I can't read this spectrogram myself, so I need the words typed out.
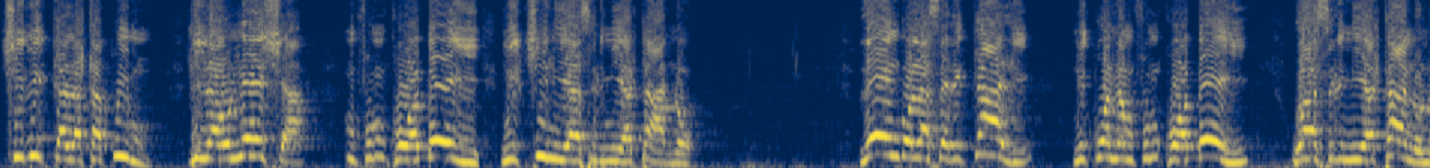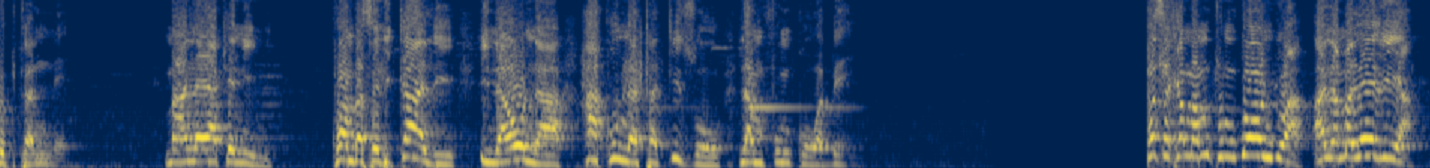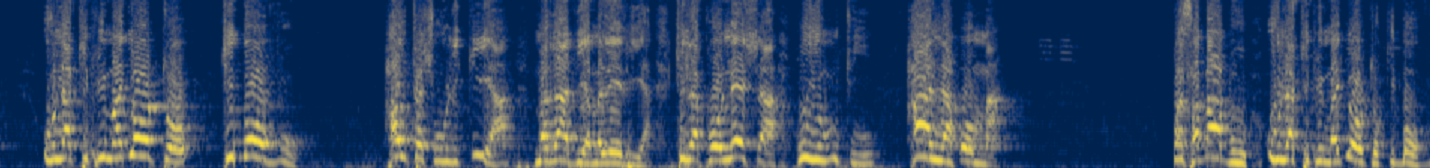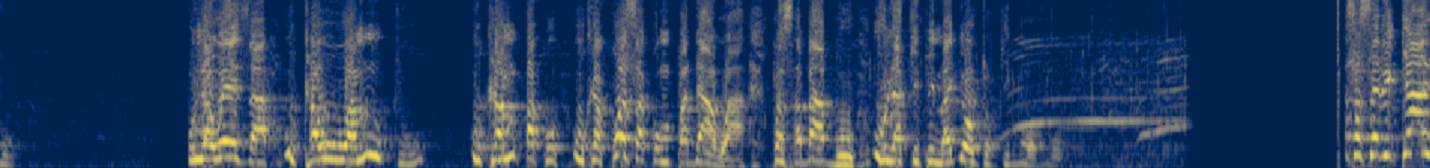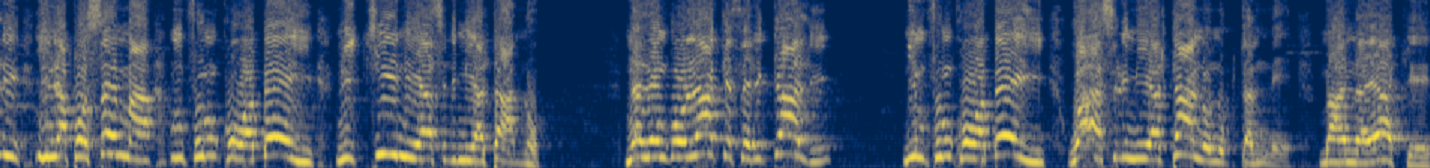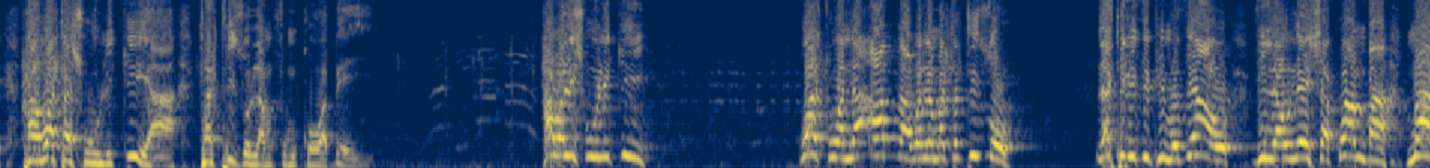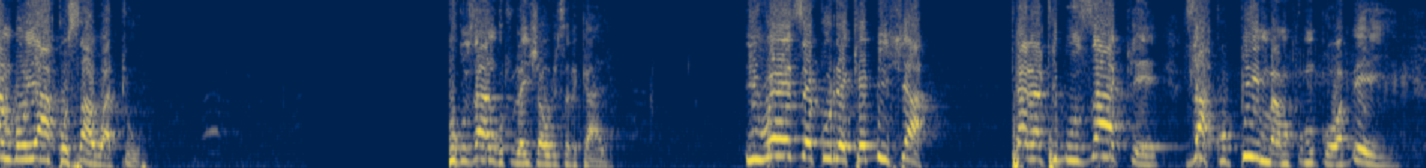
shirika la takwimu linaonyesha mfumko wa bei ni chini ya asilimia tano. Lengo la serikali ni kuwa na mfumko wa bei wa asilimia tano nukta nne. Maana yake nini? Kwamba serikali inaona hakuna tatizo la mfumko wa bei. Sasa kama mtu mgonjwa ana malaria, una kipima joto kibovu, hautashughulikia maradhi ya malaria, kila kuonesha huyu mtu hana homa, kwa sababu una kipima joto kibovu. Unaweza ukaua mtu ukampa ku, ukakosa kumpa dawa kwa sababu una kipima joto kibovu. Sasa serikali inaposema mfumko wa bei ni chini ya asilimia tano. Na lengo lake serikali ni mfumko wa bei wa asilimia tano nukta nne, maana yake hawatashughulikia tatizo la mfumko wa bei, hawalishughulikii. Watu wana adha, wana matatizo lakini vipimo vyao vinaonyesha kwamba mambo yako sawa tu. Ndugu zangu, tunaishauri serikali iweze kurekebisha taratibu zake za kupima mfumuko wa bei,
